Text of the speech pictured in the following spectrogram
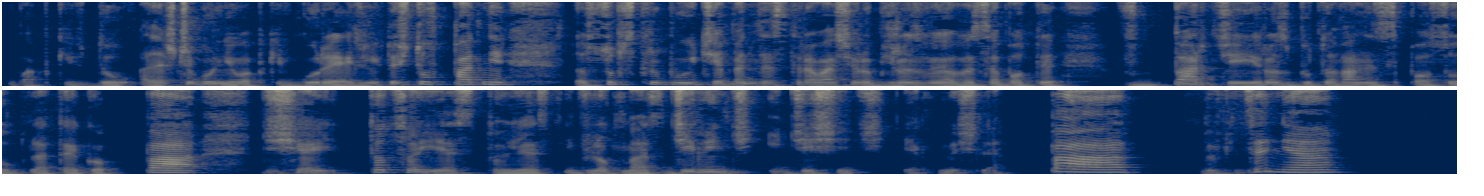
Łapki w dół, ale szczególnie łapki w górę. Jeżeli ktoś tu wpadnie, to subskrybujcie. Będę starała się robić rozwojowe soboty w bardziej rozbudowany sposób. Dlatego pa! Dzisiaj to, co jest, to jest i vlogmas 9 i 10, jak myślę. Pa! Do widzenia!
